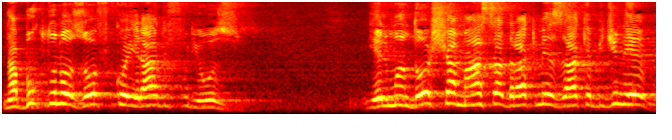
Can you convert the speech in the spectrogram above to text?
Nabucodonosor ficou irado e furioso. E ele mandou chamar Sadraque, Mesaque e Abidinego.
